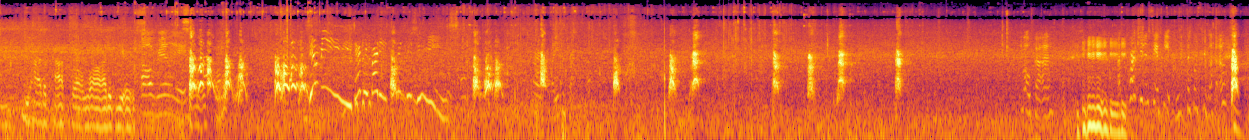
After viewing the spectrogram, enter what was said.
and he had a pet for a lot of years. Oh, really? So, zoomies! Everybody coming to zoomies! Of course you didn't see a peep.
